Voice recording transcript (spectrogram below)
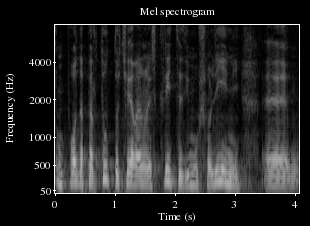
Un po' dappertutto c'erano le scritte di Mussolini, eh,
